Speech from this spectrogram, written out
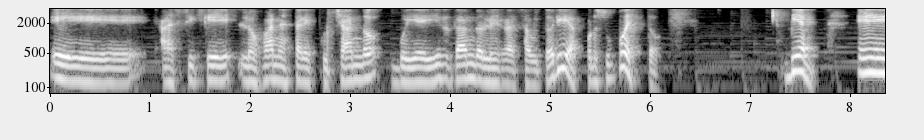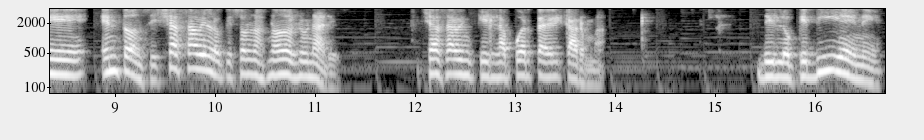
eh, así que los van a estar escuchando. Voy a ir dándoles las autorías, por supuesto. Bien, eh, entonces ya saben lo que son los nodos lunares. Ya saben que es la puerta del karma. De lo que viene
